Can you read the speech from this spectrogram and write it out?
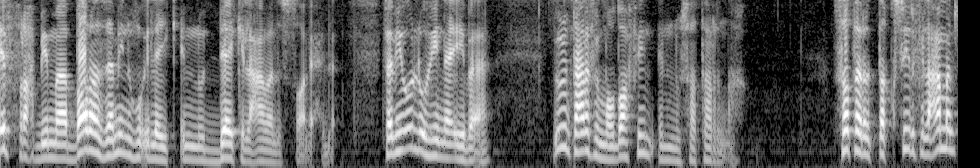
افرح بما برز منه إليك. إنه اداك العمل الصالح ده. فبيقول له هنا إيه بقى؟ بيقول أنت عارف الموضوع فين؟ إنه سترنا. سطر التقصير في العمل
